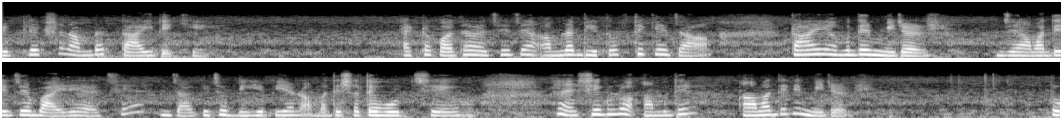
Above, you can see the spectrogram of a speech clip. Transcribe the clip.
রিফ্লেকশন আমরা তাই দেখি। একটা কথা আছে যে, আমরা ভেতর থেকে যা তাই আমাদের মিরর যে আমাদের যে বাইরে আছে, যা কিছু বিহেভিয়ার আমাদের সাথে হচ্ছে হ্যাঁ সেগুলো আমাদের, আমাদেরই মিরর তো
